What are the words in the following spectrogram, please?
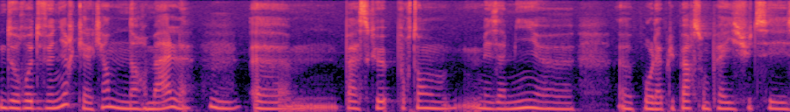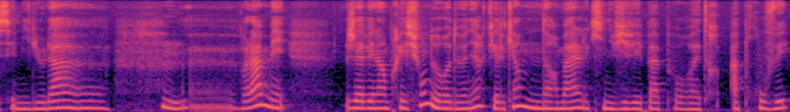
de redevenir quelqu'un de normal. Mhm. Euh, parce que pourtant mes amis, euh, euh, pour la plupart, sont pas issus de ces, ces milieux-là. euh, Mhm. euh, voilà, mais j'avais l'impression de redevenir quelqu'un de normal qui ne vivait pas pour être approuvé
